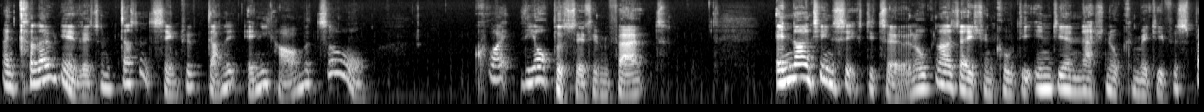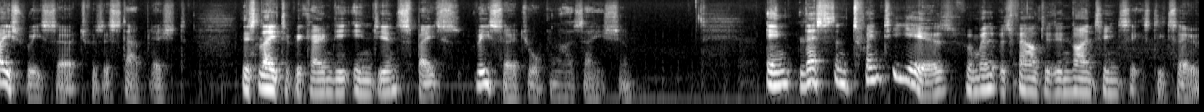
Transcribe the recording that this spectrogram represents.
and colonialism doesn't seem to have done it any harm at all. Quite the opposite, in fact. In 1962, an organisation called the Indian National Committee for Space Research was established. This later became the Indian Space Research Organisation. In less than 20 years from when it was founded in 1962,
